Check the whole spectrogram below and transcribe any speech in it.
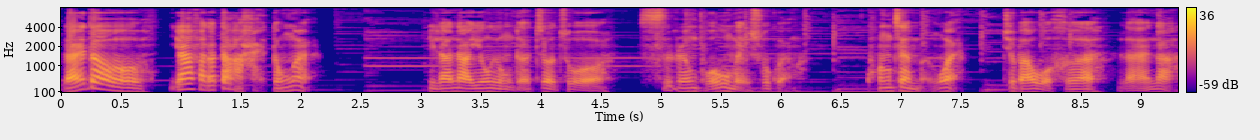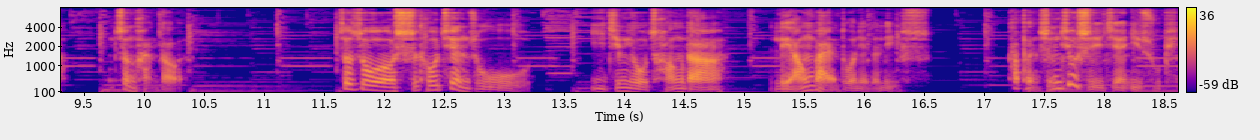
来到亚法的大海东岸，伊兰娜拥有的这座。私人博物美术馆啊，框在门外就把我和莱安娜震撼到了。这座石头建筑已经有长达两百多年的历史，它本身就是一件艺术品。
